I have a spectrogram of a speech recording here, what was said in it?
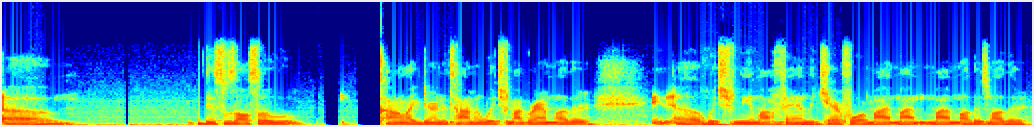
um, this was also kind of like during the time in which my grandmother, uh, which me and my family care for, my my my mother's mother,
